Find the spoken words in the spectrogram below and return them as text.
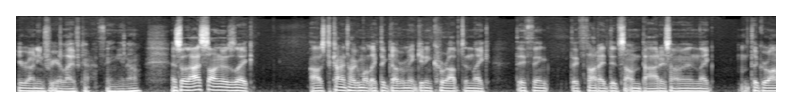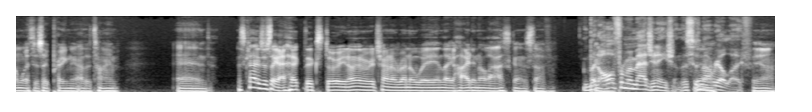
you're running for your life kind of thing, you know? And so that song was like I was kind of talking about like the government getting corrupt and like they think they thought I did something bad or something and like the girl I'm with is like pregnant at the time. And it's kind of just like a hectic story, you know, and we're trying to run away and like hide in Alaska and stuff. But Yeah. all from imagination. This is Yeah. not real life. Yeah.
